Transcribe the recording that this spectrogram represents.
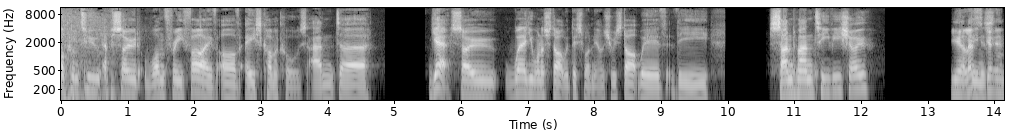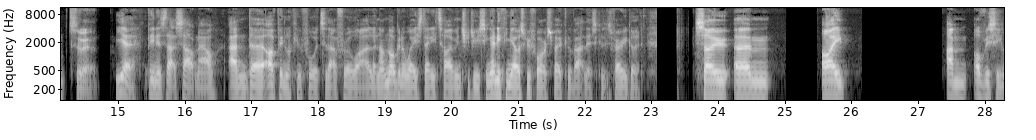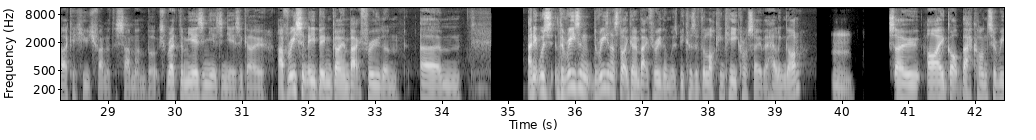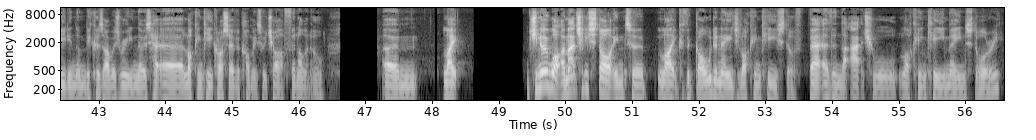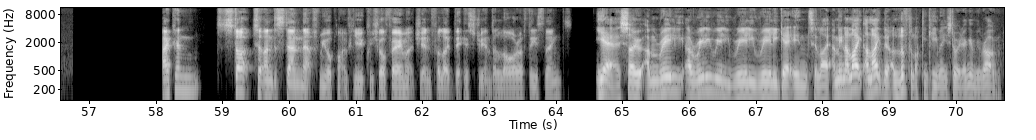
welcome to episode 135 of Ace Comicals. And uh, yeah, so where do you want to start with this one, Neil? Should we start with the Sandman TV show? Yeah, let's get into it. Yeah, being as that's out now, and uh, I've been looking forward to that for a while, and I'm not going to waste any time introducing anything else before I've spoken about this because it's very good. So, um, I am obviously like a huge fan of the Sandman books. Read them years and years and years ago. I've recently been going back through them, um, and it was the reason. The reason I started going back through them was because of the Locke and Key crossover, Hell and Gone. Hmm. So I got back onto reading them because I was reading those uh, Locke and Key crossover comics, which are phenomenal. Um, like, do you know what? I'm actually starting to like the Golden Age Locke and Key stuff better than the actual Locke and Key main story. I can start to understand that from your point of view because you're very much in for like the history and the lore of these things. Yeah, so I'm really, I really, really, really, really get into like. I mean, I like, I like the, I love the Locke and Key main story. Don't get me wrong,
